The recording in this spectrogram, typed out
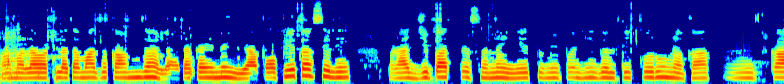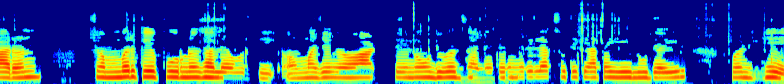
मला वाटलं आता माझं काम झालं. आता काही नाही आहे. आपोआप येत असेल हे. पण अजिबात तसं नाही आहे. तुम्ही पण ही गलती करू नका. कारण शंभर के पूर्ण झाल्यावरती. माझे आठ ते नऊ दिवस झाले तरी मी रिलॅक्स होते की आता येईल उद्या येईल. पण हे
